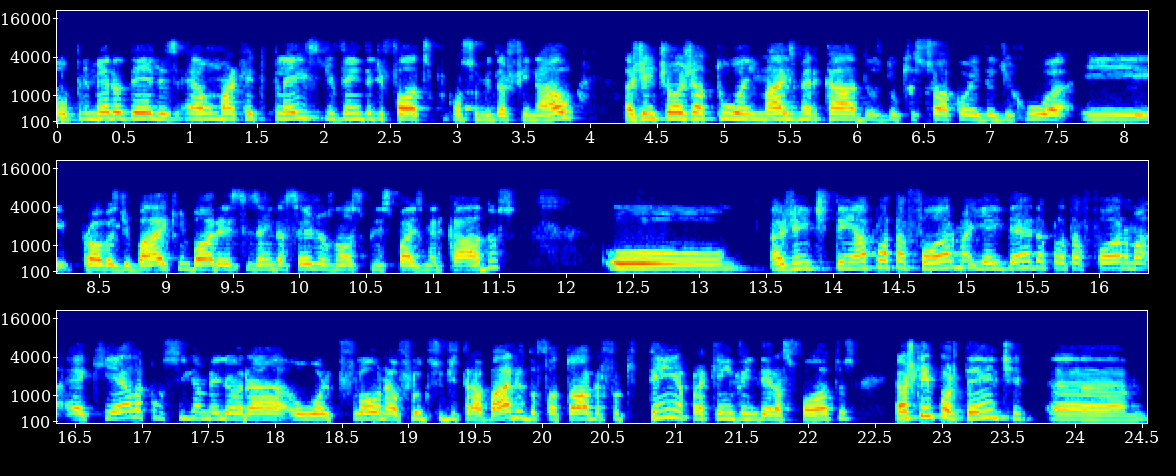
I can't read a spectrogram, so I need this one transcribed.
O primeiro deles é um marketplace de venda de fotos para o consumidor final. A gente hoje atua em mais mercados do que só corrida de rua e provas de bike, embora esses ainda sejam os nossos principais mercados. O, a gente tem a plataforma e a ideia da plataforma é que ela consiga melhorar o workflow, né, o fluxo de trabalho do fotógrafo que tenha para quem vender as fotos. Eu acho que é importante uh,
